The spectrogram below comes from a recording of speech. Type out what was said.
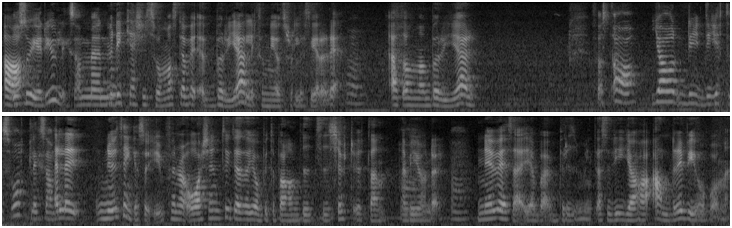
Ja. Och så är det ju liksom. Men, Men det är kanske är så man ska börja liksom neutralisera det. ja. Att om man börjar, Fast ja, ja det, det är jättesvårt liksom. eller nu tänker jag så, för några år sedan tyckte jag att det var jobbigt att bara ha en vit t-shirt utan en bh under. Nu är det så här, jag bara bryr mig inte. Alltså det, jag har aldrig bh på mig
